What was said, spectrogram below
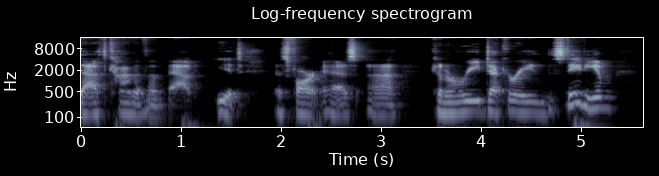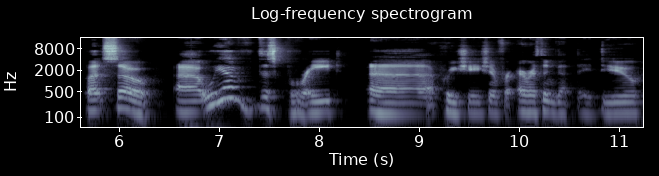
that's kind of about it as far as uh, kind of redecorating the stadium. But so uh, we have this great uh, appreciation for everything that they do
